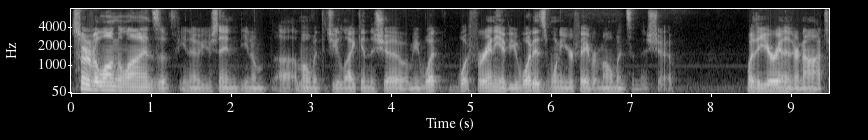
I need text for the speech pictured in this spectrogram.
sort of along the lines of, you know, you're saying, you know, uh, a moment that you like in the show. I mean, what, what for any of you, what is one of your favorite moments in this show, whether you're in it or not?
